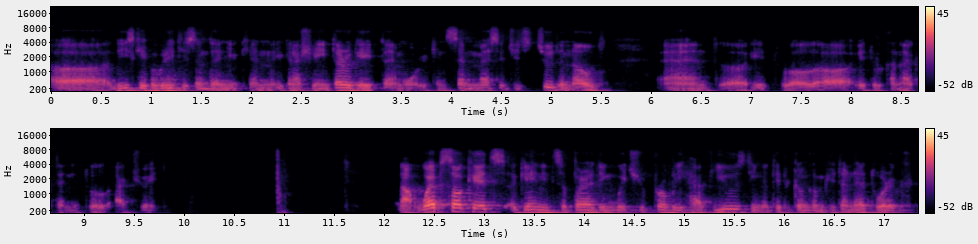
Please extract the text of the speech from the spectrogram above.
uh, these capabilities and then you can, you can actually interrogate them or you can send messages to the node and uh, it, will, uh, it will connect and it will actuate. Now, WebSockets, again, it's a paradigm which you probably have used in a typical computer network.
